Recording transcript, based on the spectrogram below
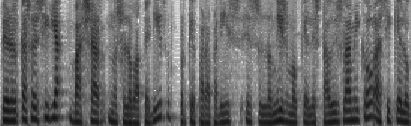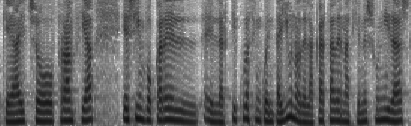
Pero en el caso de Siria, Bashar no se lo va a pedir, porque para París es lo mismo que el Estado Islámico. Así que lo que ha hecho Francia es invocar el, el artículo 51 de la Carta de Naciones Unidas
